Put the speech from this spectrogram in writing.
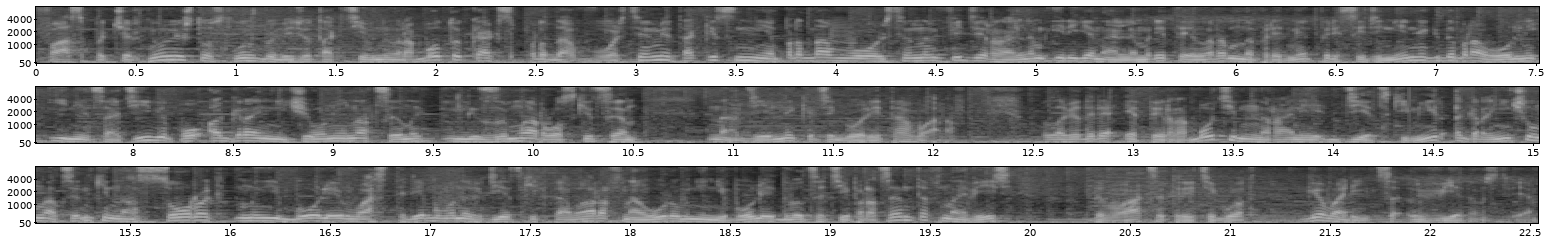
ФАС подчеркнули, что служба ведет активную работу как с продовольственными, так и с непродовольственным федеральным и региональным ритейлером на предмет присоединения к добровольной инициативе по ограничиванию наценок или заморозке цен на отдельные категории товаров. Благодаря этой работе ранее детский мир ограничил наценки на 40 наиболее востребованных детских товаров на уровне не более 20% на весь 2023 год, говорится в ведомстве.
